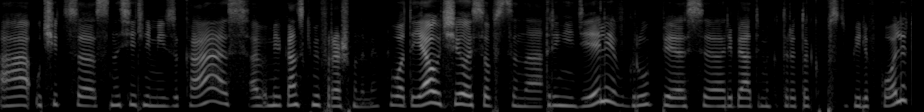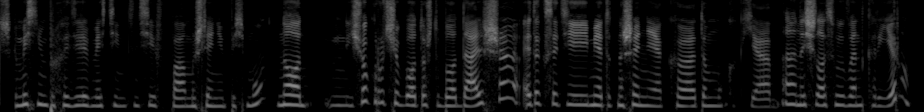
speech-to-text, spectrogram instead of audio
а учиться с носителем носителями языка, с американскими фрешманами. Вот, и я училась, собственно, три недели в группе с ребятами, которые только поступили в колледж. Мы с ними проходили вместе интенсив по мышлению письму. Но еще круче было то, что было дальше. Это, кстати, имеет отношение к тому, как я а, начала свою ивент-карьеру.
